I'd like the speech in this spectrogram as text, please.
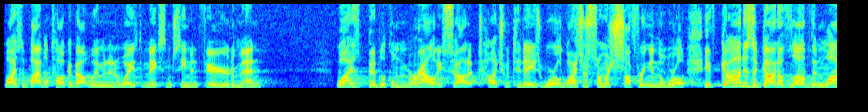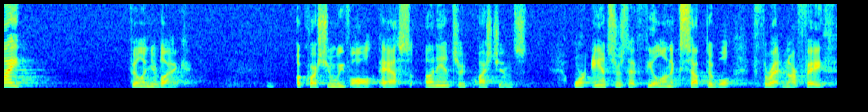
Why does the Bible talk about women in ways that makes them seem inferior to men? Why is biblical morality so out of touch with today's world? Why is there so much suffering in the world? If God is a God of love, then why? Fill in your blank a question we've all asked. Unanswered questions or answers that feel unacceptable threaten our faith.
